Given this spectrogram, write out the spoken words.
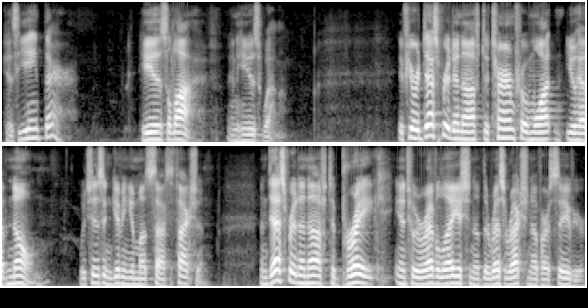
Because he ain't there. He is alive and he is well. If you're desperate enough to turn from what you have known, which isn't giving you much satisfaction, and desperate enough to break into a revelation of the resurrection of our Savior,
